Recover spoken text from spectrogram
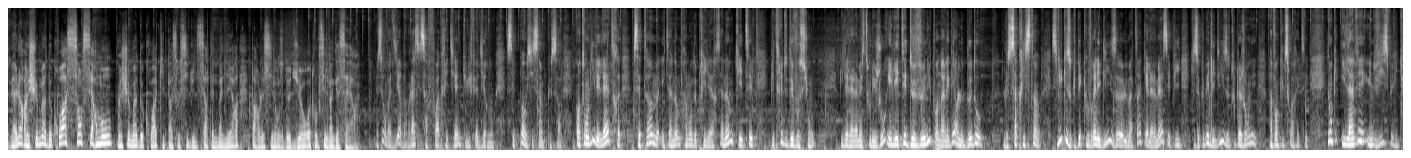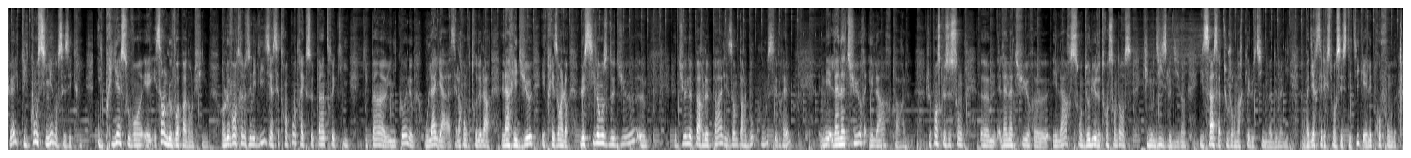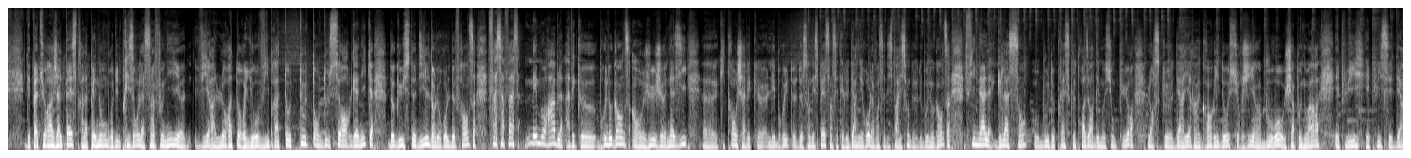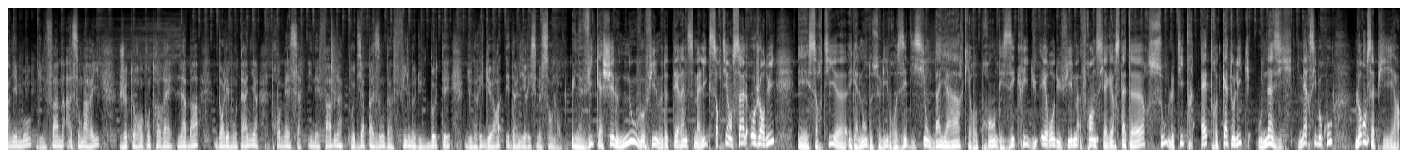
Mais alors un chemin de croix sans sermon, un chemin de croix qui passe aussi d'une certaine manière par le silence de Dieu. On retrouve Sylvain Gasser. Bien sûr, on va dire, ben voilà, c'est sa foi chrétienne qui lui fait dire non. C'est pas aussi simple que ça. Quand on lit les lettres, cet homme était un homme vraiment de prière. C'est un homme qui était pétri de dévotion. Il allait à la messe tous les jours et il était devenu pendant la guerre le bedeau le sacristain. C'est lui qui s'occupait, qui ouvrait l'église euh, le matin, qui allait à la messe et puis qui s'occupait de l'église toute la journée avant qu'il soit arrêté. Donc il avait une vie spirituelle qu'il consignait dans ses écrits. Il priait souvent et ça on ne le voit pas dans le film. On le voit entrer dans une église, il y a cette rencontre avec ce peintre qui, qui peint une icône où là c'est la rencontre de l'art. L'art et Dieu est présent. Alors le silence de Dieu, euh, Dieu ne parle pas, les hommes parlent beaucoup, c'est vrai, mais la nature et l'art parlent. Je pense que ce sont euh, la nature et l'art sont deux lieux de transcendance qui nous disent le divin. Et ça, ça a toujours marqué le cinéma de Mali. On va dire que c'est l'expérience esthétique et elle est profonde. Des pâturages alpestres à la pénombre d'une prison, la symphonie euh, vire à l'oratorio, vibrato tout en douceur organique d'Auguste Dill dans le rôle de France, face à face mémorable avec euh, Bruno Gantz en juge nazi euh, qui tranche avec les brutes de son espèce. Hein. C'était le dernier rôle avant sa disparition de, de Bruno Gantz. Final glaçant au bout de presque trois heures d'émotion pure lorsque derrière un grand rideau surgit un bourreau au chapeau noir. Et puis, et ces derniers mots d'une femme à son mari Je te rencontrerai là-bas, dans les montagnes. Promesse ineffable au diapason d'un film d'une beauté, d'une rigueur et d'un lyrisme sans nom. Une vie cachée, le nouveau film de Terence Malik, sorti en salle aujourd'hui et sorti euh, également de ce livre aux éditions Bayard qui reprend des écrits du héros du film Franz Jagerstatter sous le titre Être catholique ou nazi. Merci beaucoup, Laurent Sapir.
